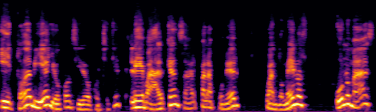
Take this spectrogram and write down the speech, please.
y todavía yo considero con Chiquete, le va a alcanzar para poner cuando menos uno más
